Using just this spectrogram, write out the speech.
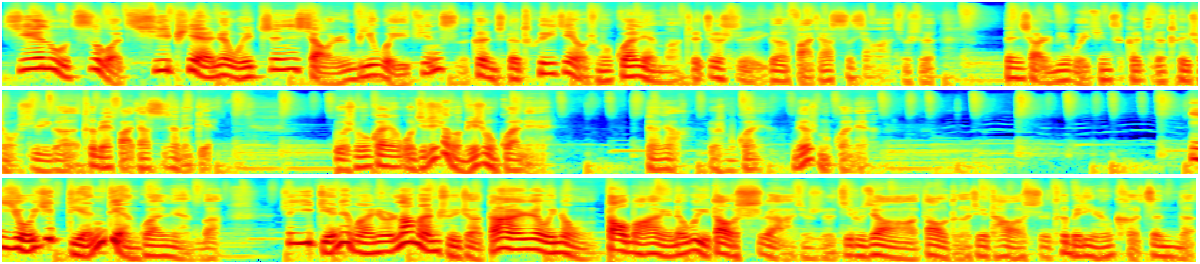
揭露自我欺骗，认为真小人比伪君子更值得推荐有什么关联吗？这这是一个法家思想啊，就是真小人比伪君子更值得推崇，是一个特别法家思想的点。有什么关联？我觉得这两个没什么关联。想想有什么关联？没有什么关联。有一点点关联吧。这一点点关系就是浪漫主义者当然认为那种道貌岸然的卫道士啊，就是基督教道德这套是特别令人可憎的。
